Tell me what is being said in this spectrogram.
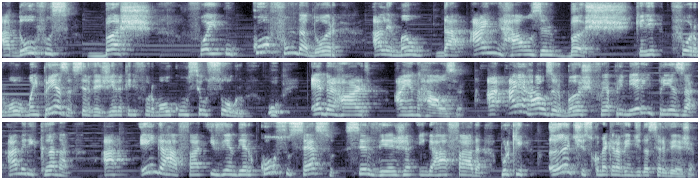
Adolphus Busch, foi o cofundador alemão da Einhauser-Busch, que ele formou, uma empresa cervejeira que ele formou com o seu sogro, o Eberhard Einhauser. A Anheuser-Busch foi a primeira empresa americana a engarrafar e vender com sucesso cerveja engarrafada. Porque Antes, como é que era vendida a cerveja?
